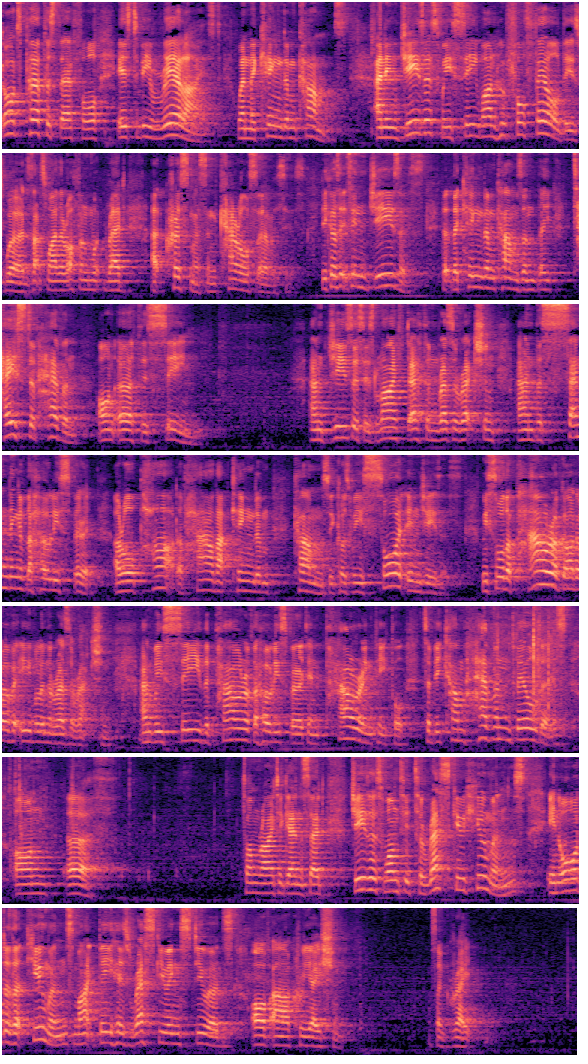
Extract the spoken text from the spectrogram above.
God's purpose, therefore, is to be realized when the kingdom comes. And in Jesus, we see one who fulfilled these words. That's why they're often read at Christmas and carol services. Because it's in Jesus that the kingdom comes and the taste of heaven on earth is seen. And Jesus' life, death, and resurrection, and the sending of the Holy Spirit are all part of how that kingdom comes because we saw it in Jesus. We saw the power of God over evil in the resurrection. And we see the power of the Holy Spirit empowering people to become heaven builders on earth. Tom Wright again said Jesus wanted to rescue humans in order that humans might be his rescuing stewards of our creation. That's a great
